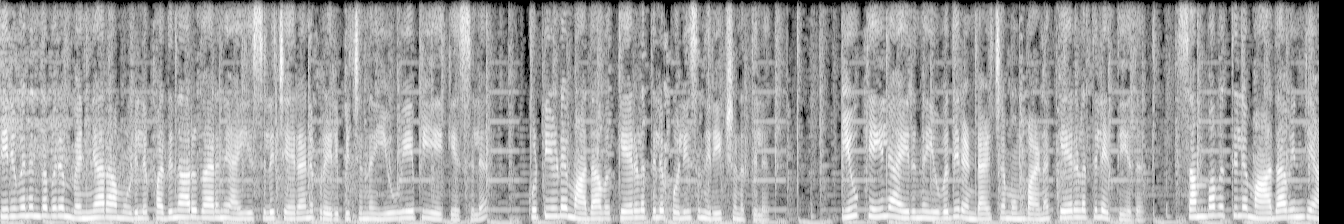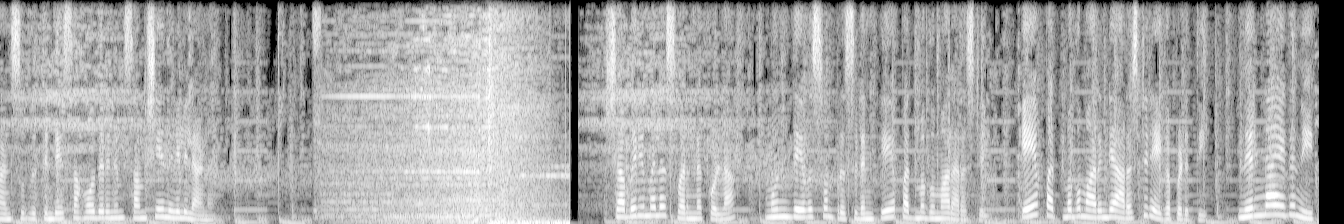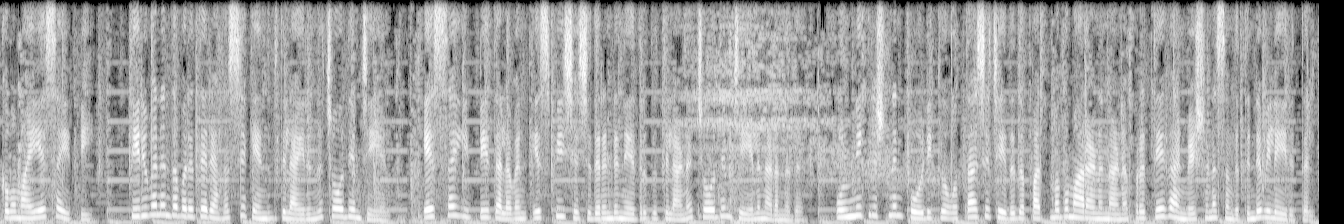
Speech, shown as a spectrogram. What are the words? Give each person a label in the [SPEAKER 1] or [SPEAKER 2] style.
[SPEAKER 1] തിരുവനന്തപുരം വെഞ്ഞാറാമൂടിലെ പതിനാറുകാരനെ ഐ എസിൽ ചേരാന് പ്രേരിപ്പിച്ചെന്ന യു എ പി എ കേസിൽ കുട്ടിയുടെ മാതാവ് കേരളത്തിലെ പോലീസ് നിരീക്ഷണത്തിൽ. യു കെയിലായിരുന്ന യുവതി രണ്ടാഴ്ച മുമ്പാണ് കേരളത്തിലെത്തിയത്. സംഭവത്തിലെ മാതാവിന്റെ ആൺസുഹൃത്തിന്റെ സഹോദരനും സംശയനിഴലിലാണ്. ശബരിമല സ്വർണക്കൊള്ള മുൻ ദേവസ്വം പ്രസിഡന്റ് എ പത്മകുമാർ അറസ്റ്റിൽ. എ പത്മകുമാറിന്റെ അറസ്റ്റ് രേഖപ്പെടുത്തി. നിർണായക നീക്കവുമായി എസ് ഐ ടി. തിരുവനന്തപുരത്തെ രഹസ്യ കേന്ദ്രത്തിലായിരുന്നു ചോദ്യം ചെയ്യൽ. എസ് ഐ ഇട്ടി തലവൻ എസ് പി ശശിധരന്റെ നേതൃത്വത്തിലാണ് ചോദ്യം ചെയ്യൽ നടന്നത്. ഉണ്ണികൃഷ്ണൻ പോരിക്ക് ഒത്താശ ചെയ്തത് പത്മകുമാറാണെന്നാണ് പ്രത്യേക അന്വേഷണ സംഘത്തിന്റെ വിലയിരുത്തൽ.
